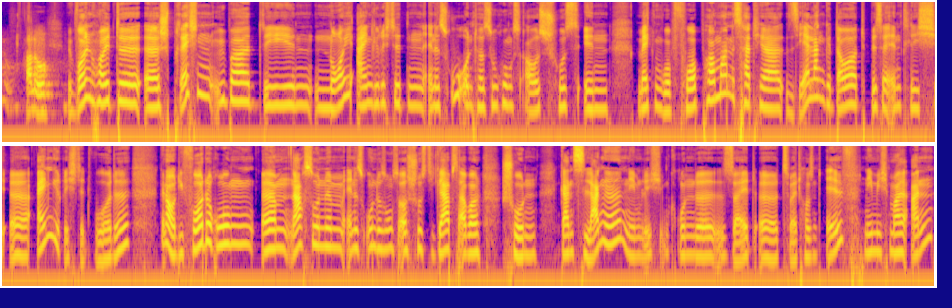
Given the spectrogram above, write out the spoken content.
Hallo. Hallo. Wir wollen heute äh, sprechen über den neu eingerichteten NSU-Untersuchungsausschuss in Mecklenburg-Vorpommern. Es hat ja sehr lang gedauert, bis er endlich äh, eingerichtet wurde. Genau, die Forderung ähm, nach so einem NSU-Untersuchungsausschuss, die gab es aber schon ganz lange, nämlich im Grunde seit äh, 2011, nehme ich mal an.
